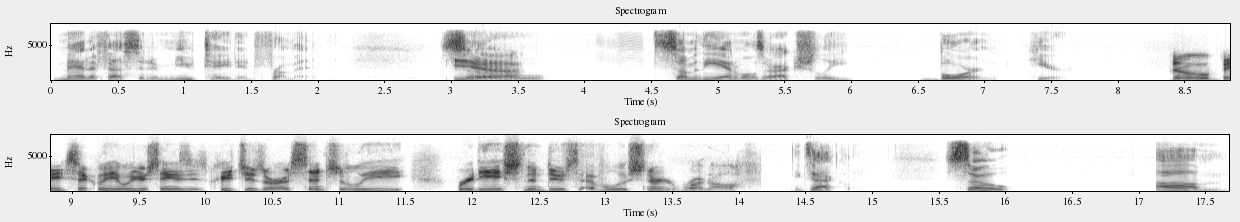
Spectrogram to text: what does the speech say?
manifested and mutated from it. So, Yeah. some of the animals are actually born here. So basically, what you're saying is these creatures are essentially radiation-induced evolutionary runoff. Exactly. So, um,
